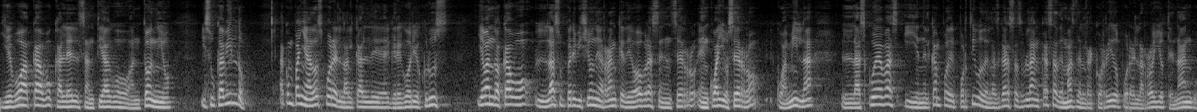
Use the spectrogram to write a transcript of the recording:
llevó a cabo Calel Santiago Antonio y su cabildo, acompañados por el alcalde Gregorio Cruz, llevando a cabo la supervisión y arranque de obras en, Cerro, en Cuayo Cerro, Coamila, Las Cuevas y en el campo deportivo de las Garzas Blancas, además del recorrido por el arroyo Tenango.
